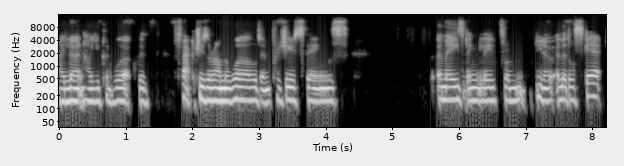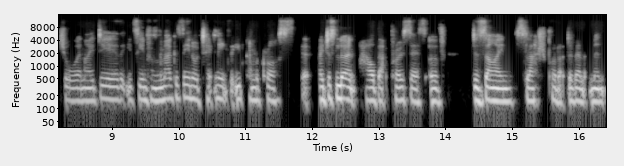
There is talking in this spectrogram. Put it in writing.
I learned how you could work with factories around the world and produce things amazingly from you know a little sketch or an idea that you'd seen from a magazine or technique that you'd come across. I just learned how that process of design slash product development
